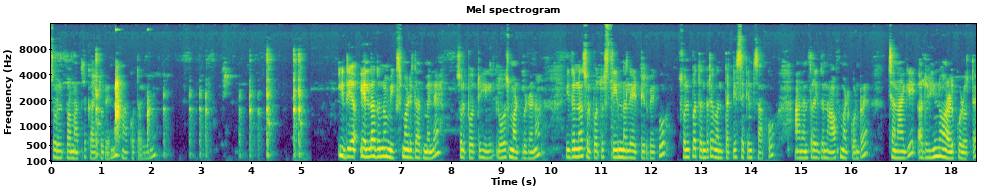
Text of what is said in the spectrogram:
ಸ್ವಲ್ಪ ಮಾತ್ರ ಕಾಯಿ ತುರಿಯನ್ನು ಹಾಕೋತಾ ಇದ್ದೀನಿ. ಇದು ಎಲ್ಲದನ್ನು ಮಿಕ್ಸ್ ಮಾಡಿದಾದಮೇಲೆ ಸ್ವಲ್ಪ ಹೊತ್ತು ಹೀಗೆ ಕ್ಲೋಸ್ ಮಾಡಿಬಿಡೋಣ. ಇದನ್ನು ಸ್ವಲ್ಪ ಹೊತ್ತು ಸ್ಟೀಮ್ನಲ್ಲೇ ಇಟ್ಟಿರಬೇಕು. ಸ್ವಲ್ಪ ತಂದರೆ ಒಂದು ತರ್ಟಿ ಸೆಕೆಂಡ್ ಸಾಕು. ಆನಂತರ ಇದನ್ನು ಆಫ್ ಮಾಡಿಕೊಂಡ್ರೆ ಚೆನ್ನಾಗಿ ಅದು ಇನ್ನೂ ಹರಳ್ಕೊಳ್ಳುತ್ತೆ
